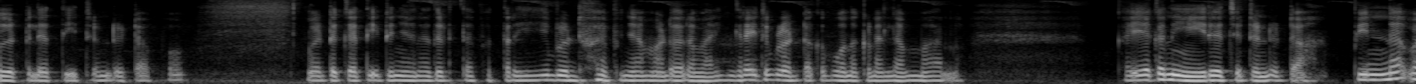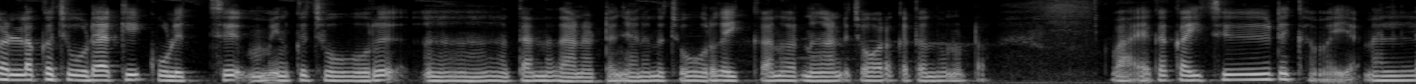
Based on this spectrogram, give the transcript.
വീട്ടിലെത്തിയിട്ടുണ്ട് കേട്ടോ അപ്പോൾ വീട്ടിലേക്ക് എത്തിയിട്ട് ഞാനത് എടുത്തപ്പോൾ അത്രയും ബ്ലഡ് പോയപ്പോൾ ഞാൻ അമ്മയോട് പറയാം ഭയങ്കരമായിട്ട് ബ്ലഡൊക്കെ പോന്നിക്കണല്ലോ അമ്മ പറഞ്ഞു. കൈയൊക്കെ നീര് വെച്ചിട്ടുണ്ട് കേട്ടോ പിന്നെ വെള്ളമൊക്കെ ചൂടാക്കി കുളിച്ച് എനിക്ക് ചോറ് തന്നതാണ് കേട്ടോ ഞാനൊന്ന് ചോറ് കഴിക്കാമെന്ന് പറഞ്ഞുകൊണ്ട് ചോറൊക്കെ തന്നു കേട്ടോ വായൊക്കെ കഴിച്ചിട്ട് നിൽക്കാൻ വയ്യ. നല്ല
